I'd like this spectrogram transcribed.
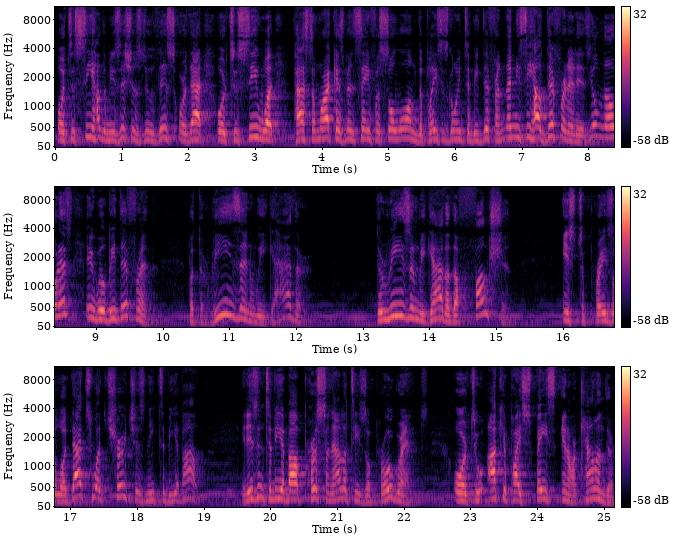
or to see how the musicians do this or that or to see what Pastor Mark has been saying for so long. The place is going to be different. Let me see how different it is. You'll notice it will be different. But the reason we gather, the reason we gather, the function is to praise the Lord. That's what churches need to be about. It isn't to be about personalities or programs or to occupy space in our calendar,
